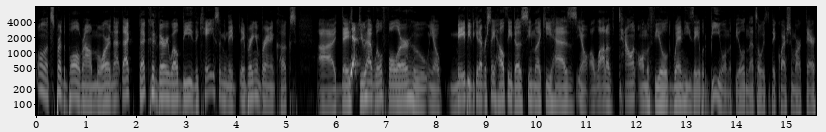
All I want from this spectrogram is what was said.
Well, let's spread the ball around more, and that, that, that could very well be the case. I mean, they, they bring in Brandin Cooks. Uh, they yes. do have Will Fuller, who you know maybe if he could ever stay healthy, does seem like he has you know a lot of talent on the field when he's able to be on the field, and that's always the big question mark there.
